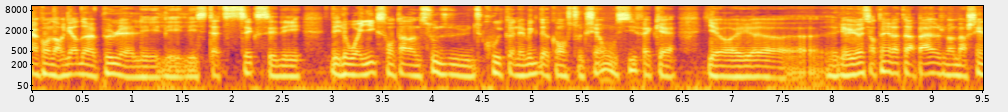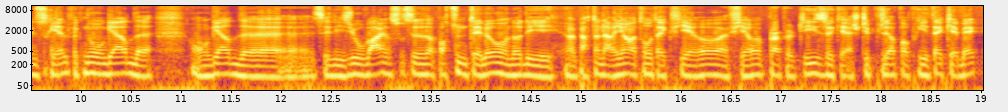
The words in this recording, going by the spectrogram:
quand on regarde un peu le- les, les, les statistiques, c'est des, des loyers qui sont en dessous du, du coût économique de construction aussi. Fait que il y a, y, a, y a eu un certain rattrapage dans le marché industriel. Fait que nous, on garde on garde euh, les yeux ouverts sur ces opportunités-là. On a des un partenariat entre autres avec Fiera, Fiera Properties là, qui a acheté plusieurs propriétés à Québec,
